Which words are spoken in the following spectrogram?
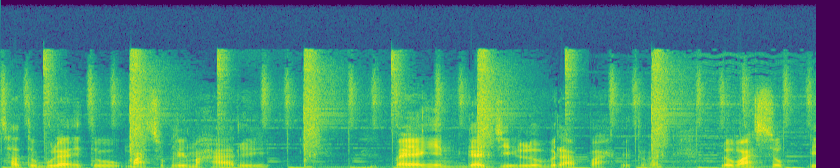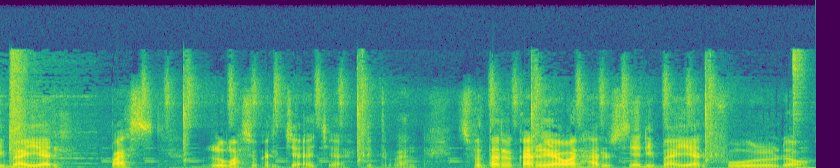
satu bulan itu masuk lima hari. Bayangin gaji lu berapa gitu kan? Lu masuk dibayar pas lu masuk kerja aja gitu kan. Sementara karyawan harusnya dibayar full dong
